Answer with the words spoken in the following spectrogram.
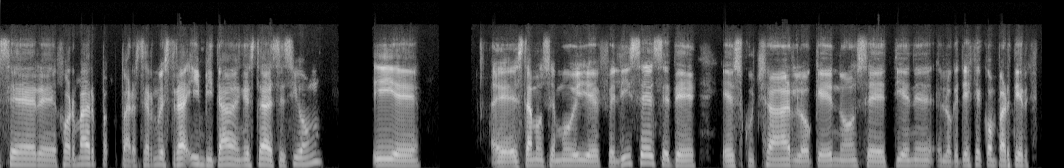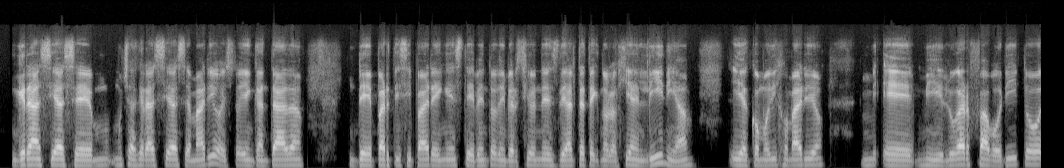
ser, formar para ser nuestra invitada en esta sesión y estamos muy felices de escuchar lo que nos tiene, lo que tienes que compartir. Gracias, eh, muchas gracias, eh, Mario. Estoy encantada de participar en este evento de inversiones de alta tecnología en línea. Y eh, como dijo Mario, mi, lugar favorito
